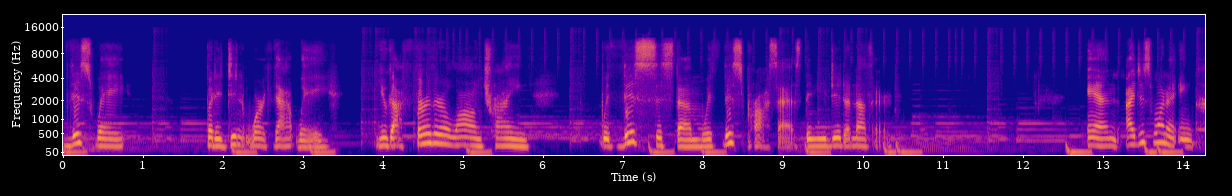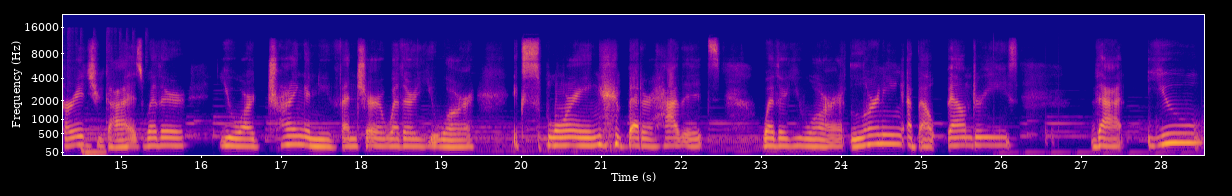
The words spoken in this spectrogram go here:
this way, but it didn't work that way. You got further along trying with this system, with this process, than you did another. And I just want to encourage you guys, whether you are trying a new venture, whether you are exploring better habits, whether you are learning about boundaries, that you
